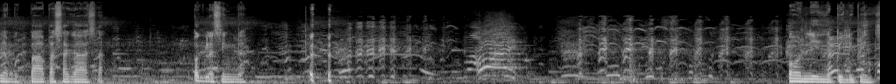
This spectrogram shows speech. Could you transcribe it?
Na magpapasagasa. Paglasing na. Only in the Philippines.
